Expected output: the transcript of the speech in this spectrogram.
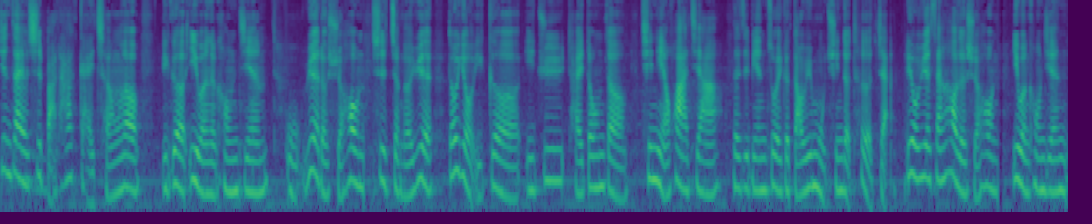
现在是把它改成了一个译文的空间。五月的时候是整个月都有一个移居台东的青年画家在这边做一个岛屿母亲的特展。六月三号的时候，译文空间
